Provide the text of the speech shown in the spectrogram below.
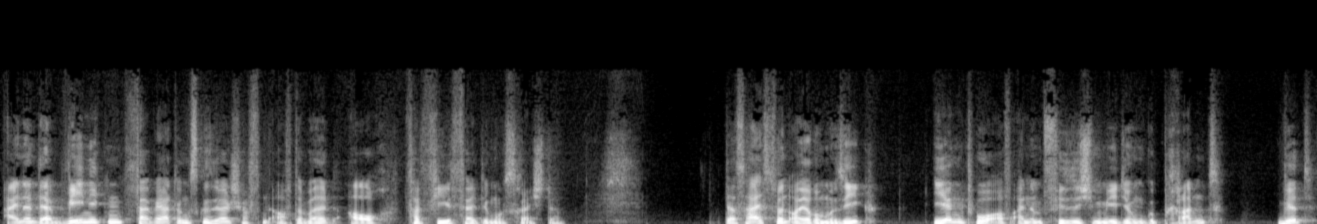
einer der wenigen Verwertungsgesellschaften auf der Welt auch Vervielfältigungsrechte. Das heißt, wenn eure Musik irgendwo auf einem physischen Medium gebrannt wird,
